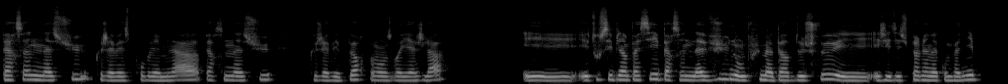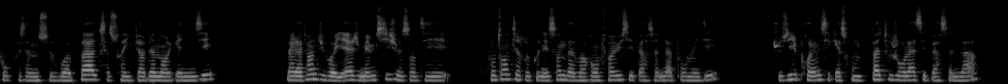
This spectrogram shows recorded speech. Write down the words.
Personne n'a su que j'avais ce problème-là, personne n'a su que j'avais peur pendant ce voyage-là. Et, tout s'est bien passé, personne n'a vu non plus ma perte de cheveux, et, j'ai été super bien accompagnée pour que ça ne se voit pas, que ça soit hyper bien organisé. Mais à la fin du voyage, même si je me sentais contente et reconnaissante d'avoir enfin eu ces personnes-là pour m'aider, je me dis le problème c'est qu'elles seront pas toujours là ces personnes-là.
